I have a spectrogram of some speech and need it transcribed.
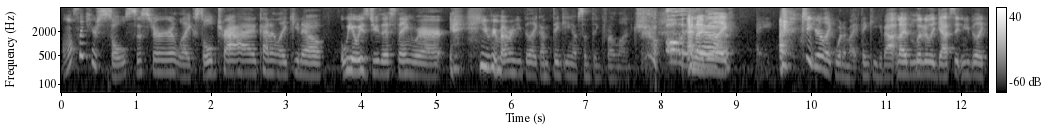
almost like your soul sister like soul tribe kind of like you know. We always do this thing where you remember you'd be like i'm thinking of something for lunch. Oh and I'd be like, you're like, what am I thinking about? And I'd literally guess it, and you'd be like,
